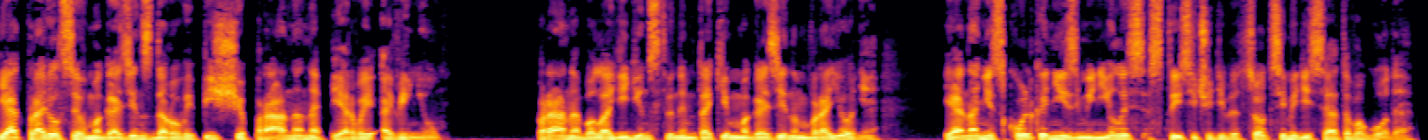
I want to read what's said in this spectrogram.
я отправился в магазин здоровой пищи «Прана» на Первой авеню. «Прана» была единственным таким магазином в районе, и она нисколько не изменилась с 1970 года.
